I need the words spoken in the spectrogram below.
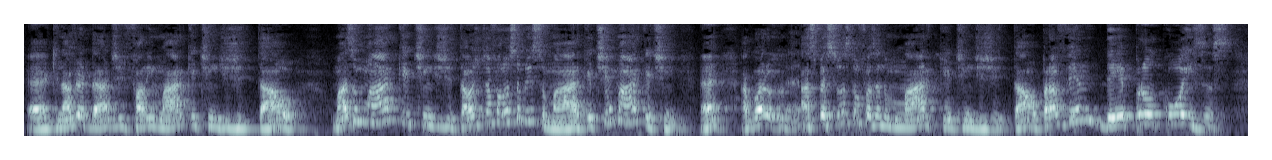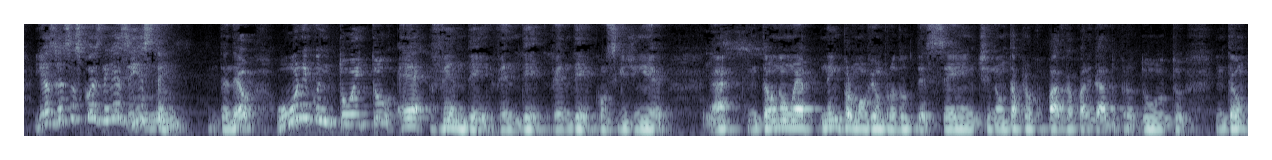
É, que na verdade fala em marketing digital, mas o marketing digital, a gente já falou sobre isso, marketing é marketing. Né? Agora, é. as pessoas estão fazendo marketing digital para vender pro coisas. E às vezes as coisas nem existem. Uhum. Entendeu? O único intuito é vender, vender, vender, conseguir dinheiro. Né? Então não é nem promover um produto decente, não está preocupado com a qualidade do produto. Então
